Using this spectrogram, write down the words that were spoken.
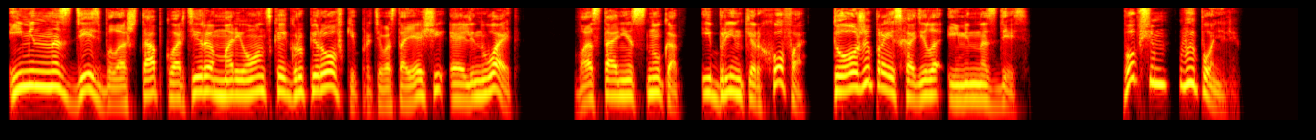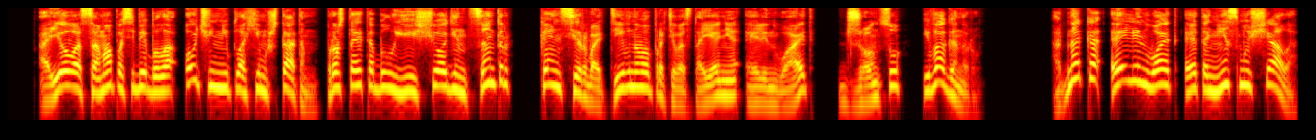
Именно здесь была штаб-квартира марионской группировки, противостоящей Эллен Уайт. Восстание Снука и Бринкерхофа тоже происходило именно здесь. В общем, вы поняли. Айова сама по себе была очень неплохим штатом, просто это был еще один центр консервативного противостояния Эллен Уайт, Джонсу и Вагонеру. Однако Эллен Уайт это не смущало.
